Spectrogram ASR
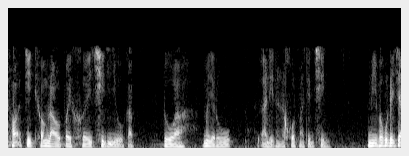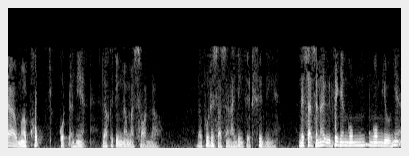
เพราะจิตของเราไปเคยชินอยู่กับตัวไม่รู้อดีตอนาคตมาจนชิน มีพระพุทธเจ้ามาพบกฎอันเนี้ย แล้วก็จึงนำมาสอนเรา แล้วพุทธศาสนาจึงเกิดขึ้นนี่ไงในศาสนาอื่นก็ยังงมงมอยู่เนี้ย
